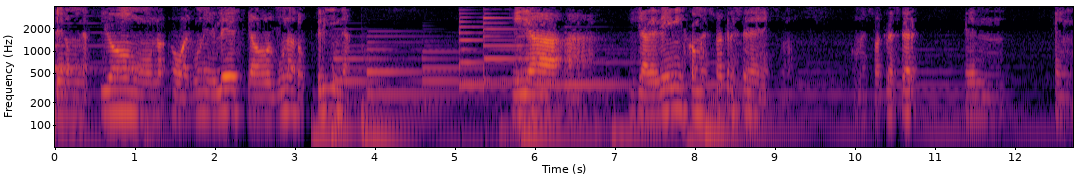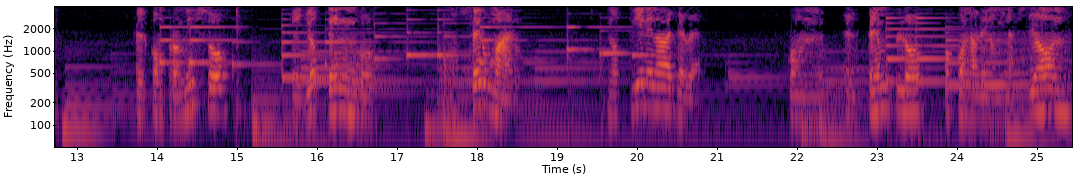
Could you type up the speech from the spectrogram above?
denominación o, alguna iglesia o alguna doctrina. Y a, a, y comenzó a crecer en eso, comenzó a crecer en, el compromiso que yo tengo como ser humano no tiene nada que ver con el templo o con la denominación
